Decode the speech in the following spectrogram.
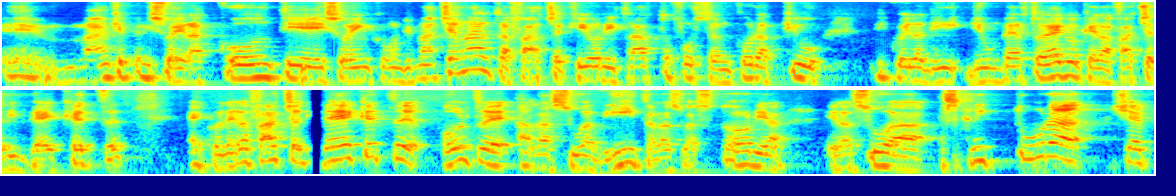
Eh, anche per i suoi racconti e i suoi incontri. Ma c'è un'altra faccia che io ritratto forse ancora più di quella di, di Umberto Eco, che è la faccia di Beckett. Ecco, nella faccia di Beckett, oltre alla sua vita, la sua storia e la sua scrittura, c'è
